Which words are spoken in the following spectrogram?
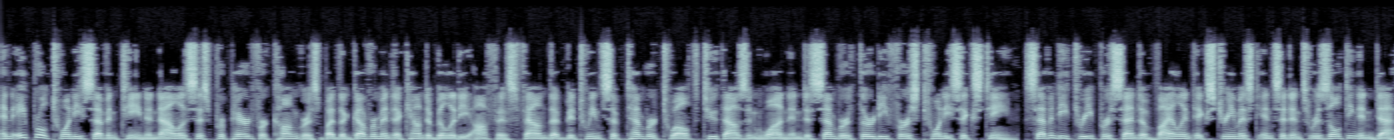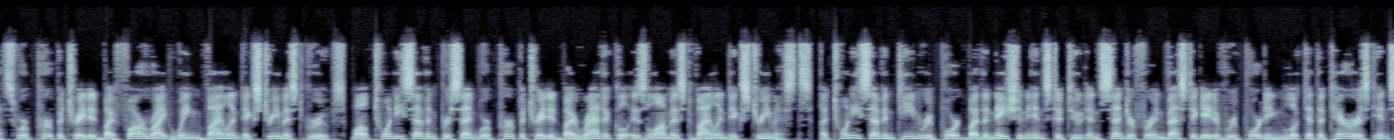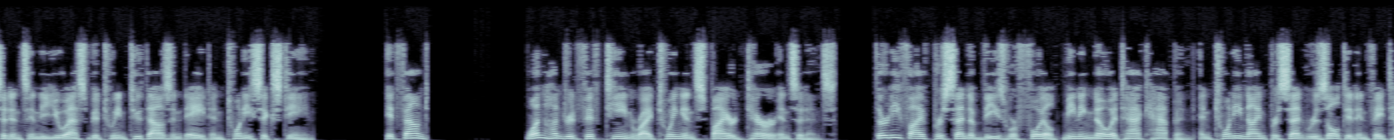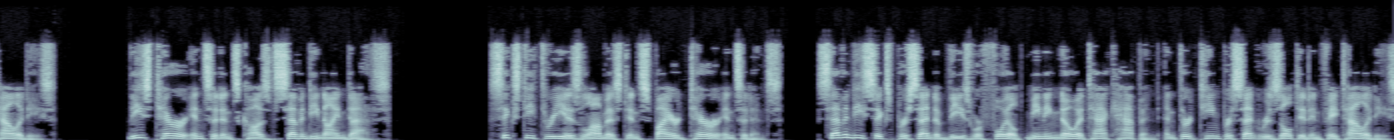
An April 2017 analysis prepared for Congress by the Government Accountability Office found that between September 12, 2001 and December 31, 2016, 73% of violent extremist incidents resulting in deaths were perpetrated by far right-wing violent extremist groups, while 27% were perpetrated by radical Islamist violent extremists. A 2017 report by the Nation Institute and Center for Investigative Reporting looked at the terrorist incidents in the U.S. between 2008 and 2016. It found 115 right-wing inspired terror incidents. 35% of these were foiled meaning no attack happened and 29% resulted in fatalities. These terror incidents caused 79 deaths. 63 Islamist-inspired terror incidents. 76% of these were foiled meaning no attack happened and 13% resulted in fatalities.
